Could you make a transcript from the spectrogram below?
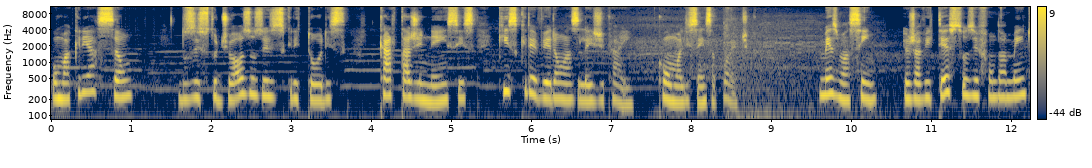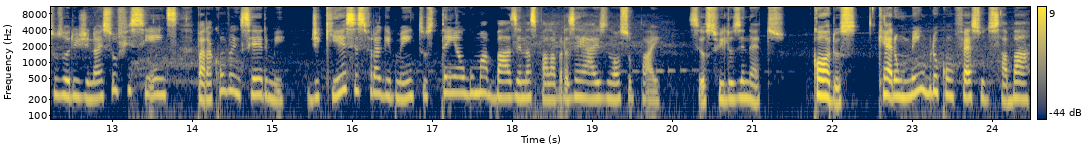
uma criação dos estudiosos e escritores cartaginenses que escreveram as leis de Caim, com uma licença poética. Mesmo assim, eu já vi textos e fundamentos originais suficientes para convencer-me de que esses fragmentos têm alguma base nas palavras reais do nosso pai, seus filhos e netos. Coros, que era um membro confesso do Sabá,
